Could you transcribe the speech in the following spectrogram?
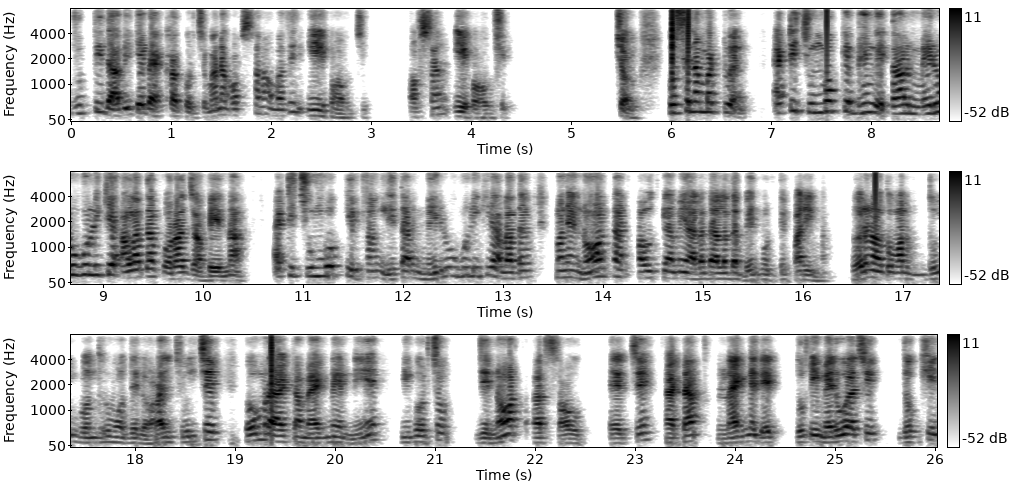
যুক্তি দাবিকে ব্যাখ্যা করছে। মানে অপশন আমাদের এ হওয়া উচিত। অপশন এ হওয়া উচিত। চলো কোশ্চেন নাম্বার টুয়েলভ একটি চুম্বককে ভেঙে তার মেরুগুলিকে আলাদা করা যাবে না। একটি চুম্বককে ভাঙলে তার মেরুগুলিকে আলাদা মানে নর্থ আর সাউথকে আমি আলাদা আলাদা বের করতে পারি না। ধরে নাও তোমার দুই বন্ধুর মধ্যে লড়াই চলছে। তোমরা একটা ম্যাগনেট নিয়ে কি করছ? যে নর্থ আর সাউথ হচ্ছে একটা ম্যাগনেটের দুটি মেরু আছে, দক্ষিণ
